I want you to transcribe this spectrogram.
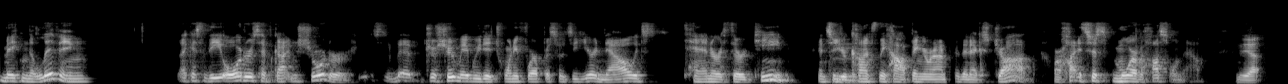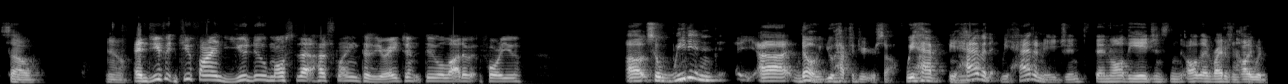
making a living, like I said, the orders have gotten shorter. Just shoot, maybe we did 24 episodes a year. Now it's 10 or 13, and so you're Mm. constantly hopping around for the next job, or it's just more of a hustle now. yeah. So, you know. And do you do you find you do most of that hustling? Does your agent do a lot of it for you? Uh, so we didn't. Uh, no, you have to do it yourself. We have we Mhm. have it. We had an agent. Then all the agents and all the writers in Hollywood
